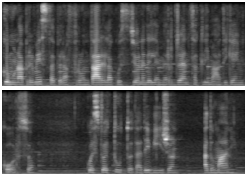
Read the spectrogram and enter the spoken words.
come una premessa per affrontare la questione dell'emergenza climatica in corso. Questo è tutto da The Vision, a domani.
